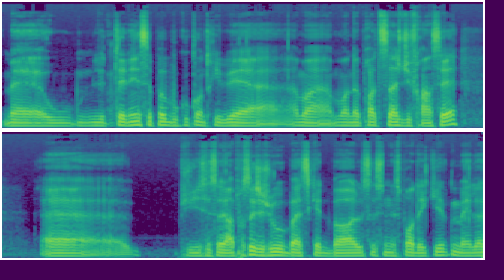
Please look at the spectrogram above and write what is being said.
Mais le tennis n'a pas beaucoup contribué à, mon apprentissage du français. Puis c'est ça. Après ça, j'ai joué au basketball. C'est un sport d'équipe. Mais là,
